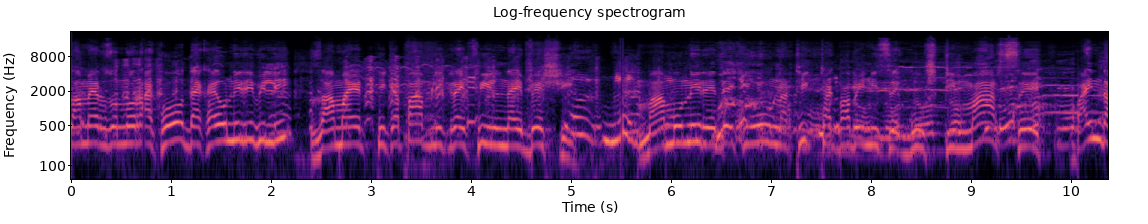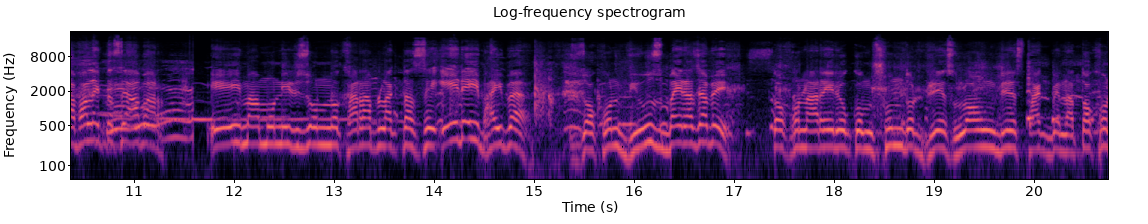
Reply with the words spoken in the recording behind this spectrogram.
জামাইয়ের জন্য রাখো, দেখায়ও নিরিবিলি। জামাইয়ের থেকে পাবলিক রাই ফিল নাই বেশি। মামুনি রে দেখিও না ঠিকঠাক ভাবে নিছে গুষ্টি মারছে, বাইন্দা ফালাইতেছে আবার। এই মামুনির জন্য খারাপ লাগতাছে, এটাই ভাইবা। যখন ভিউজ বাইরা যাবে তখন আর এরকম সুন্দর ড্রেস লং ড্রেস থাকবে না। তখন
